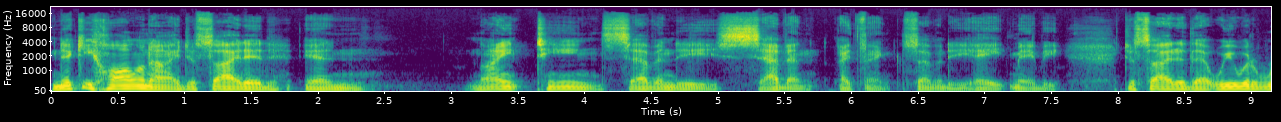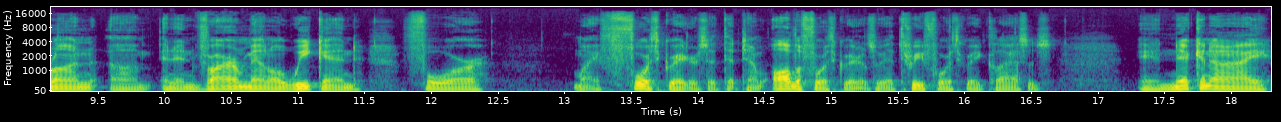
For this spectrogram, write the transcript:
Nikki Hall and I decided in 1977, I think, 78 maybe, decided that we would run um, an environmental weekend for my fourth graders at that time, all the fourth graders. We had three fourth grade classes. And Nick and I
